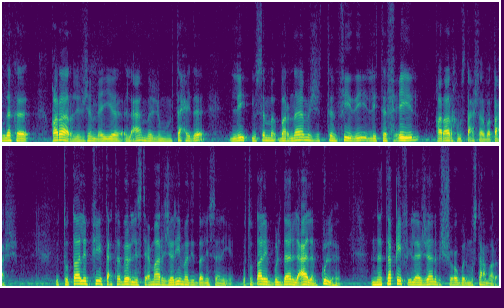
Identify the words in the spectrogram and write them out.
هناك قرار للجمعية العامة المتحدة ليسمى برنامج تنفيذي لتفعيل قرار 1514 تطالب فيه تعتبر الاستعمار جريمة ضد الإنسانية وتطالب بلدان العالم كلها أنها تقف إلى جانب الشعوب المستعمرة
